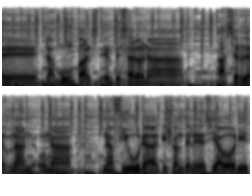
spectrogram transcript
eh, las Moon Parks empezaron a, hacer de Hernán una, una figura que yo antes le decía a Boris.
